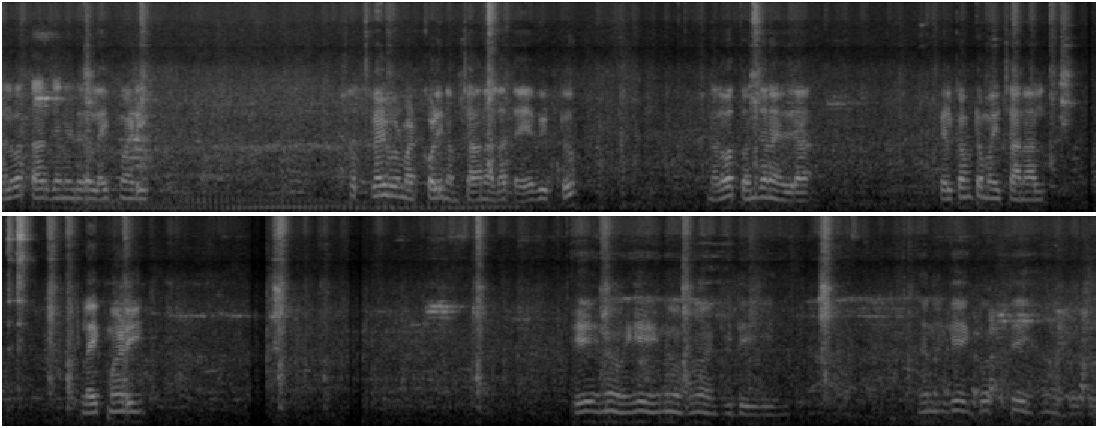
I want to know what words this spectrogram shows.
ನಲವತ್ತಾರು ಜನ ಇದ್ದಾರೆ ಲೈಕ್ ಮಾಡಿ ಸಬ್ಸ್ಕ್ರೈಬರ್ ಮಾಡ್ಕೊಳ್ಳಿ ನಮ್ಮ ಚಾನಲ್ ದಯವಿಟ್ಟು. ನಲವತ್ತೊಂದು ಜನ ಇದ್ದೀರಾ? Welcome to my channel like ಮಾಡಿ. ಏನು ಏನು ಆಗಿದೆ? ನನಗೆ ಗೊತ್ತೇ ಆಗುತ್ತೆ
